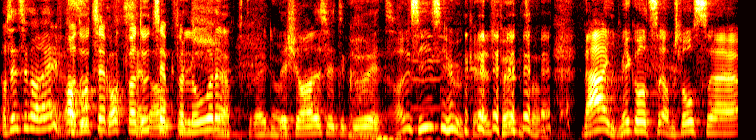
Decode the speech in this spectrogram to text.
Ah, sind sogar 11? Vaduz hat- Gott Vaduz sei hat Dank, verloren. Ja, Das 3-0. ist alles wieder gut. Alles easy, Hug, elf Punkte. Mann. Nein, mir geht es am Schluss, äh,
